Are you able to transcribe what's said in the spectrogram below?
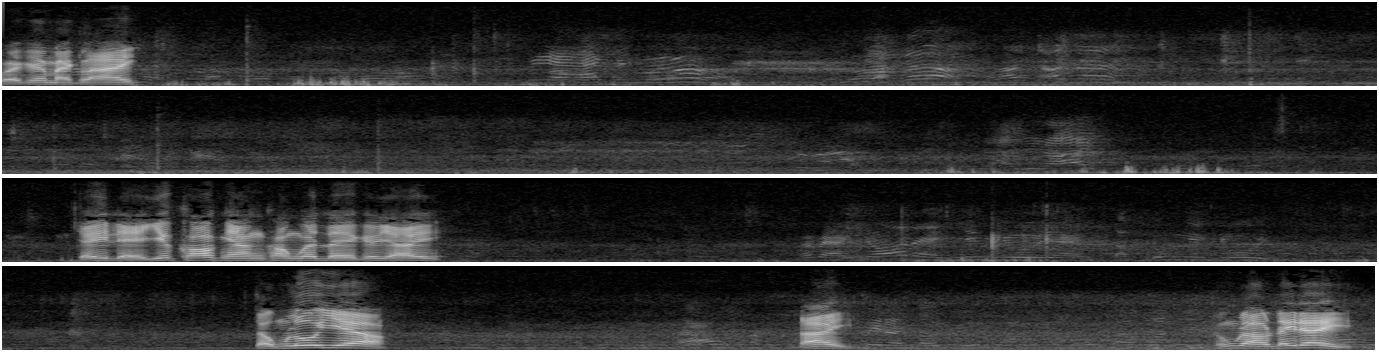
quay cái mặt lại. Chỉ đề dứt khoát nha, không có đề kiểu vậy. Tụng lui về đây. Đúng rồi, đi đi.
